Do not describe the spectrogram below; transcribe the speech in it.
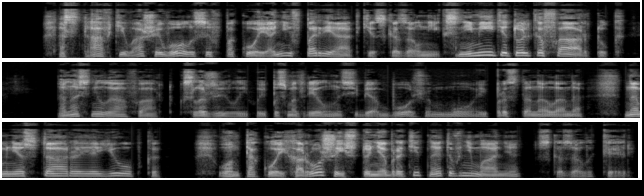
— Оставьте ваши волосы в покое, они в порядке, — сказал Ник. — Снимите только фартук. Она сняла фартук, сложила его и посмотрела на себя. — Боже мой! — простонала она. — На мне старая юбка. — Он такой хороший, что не обратит на это внимания, — сказала Кэрри.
